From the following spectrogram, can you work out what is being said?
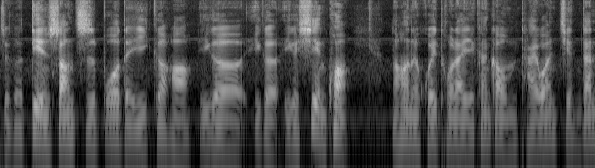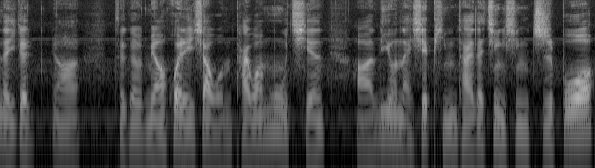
这个电商直播的一个哈一个一个一个现况，然后呢，回头来也看看我们台湾简单的一个啊。这个描绘了一下我们台湾目前啊利用哪些平台在进行直播，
